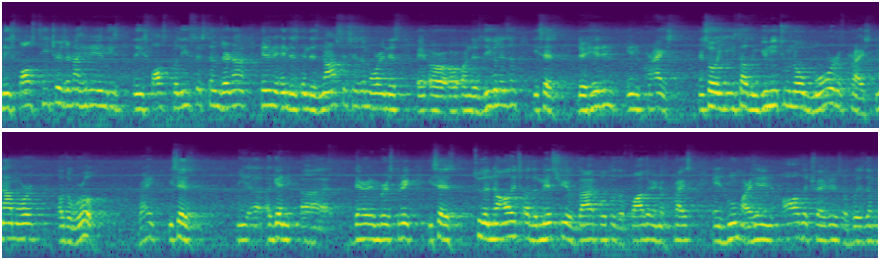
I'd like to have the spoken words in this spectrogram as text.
in these false teachers. They're not hidden in these in these false belief systems. They're not hidden in this in this Gnosticism or in this or, or, or in this legalism. He says they're hidden in Christ. And so he tells them, you need to know more of Christ, not more of the world, right? He says, again, uh, there in verse 3, he says, To the knowledge of the mystery of God, both of the Father and of Christ, in whom are hidden all the treasures of wisdom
